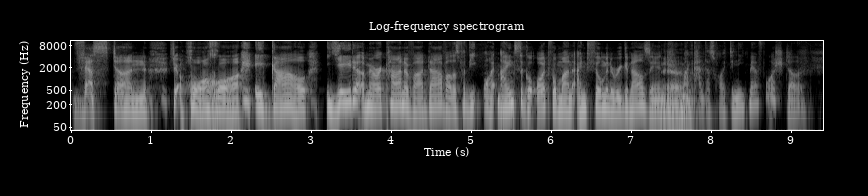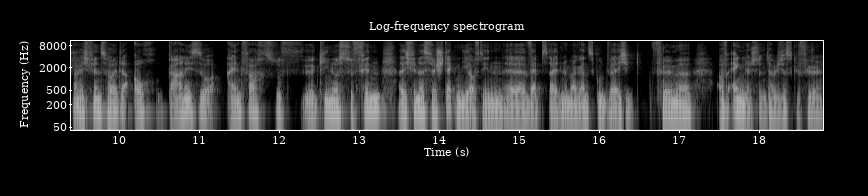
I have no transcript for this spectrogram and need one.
Western, Horror, egal. Jeder Amerikaner war da, weil das war die einzige Ort, wo man einen Film in Original sehen. Man kann das heute nicht mehr vorstellen. Aber ich finde es heute auch gar nicht so einfach, so für Kinos zu finden. Also ich finde, das verstecken die auf den äh, Webseiten immer ganz gut, welche Filme auf Englisch sind, habe ich das Gefühl.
